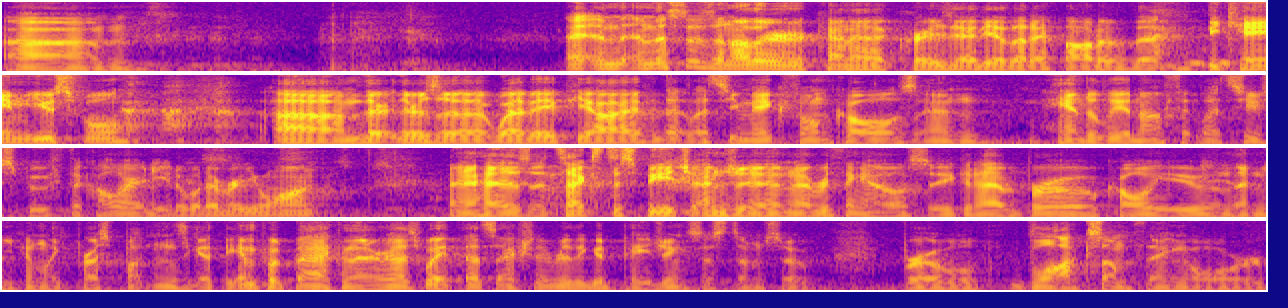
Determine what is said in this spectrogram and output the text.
Um, and, and this is another kind of crazy idea that I thought of that became useful. Um, there, there's a web API that lets you make phone calls, and handily enough, it lets you spoof the caller ID to whatever you want. And it has a text-to-speech engine and everything else, so you could have Bro call you, and then you can like press buttons and get the input back. And then I realized, wait, that's actually a really good paging system. So Bro will block something or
